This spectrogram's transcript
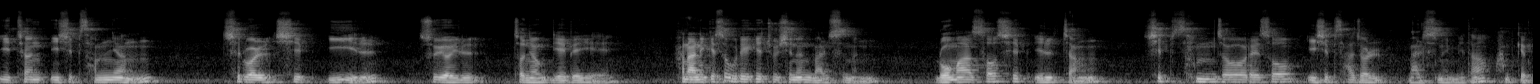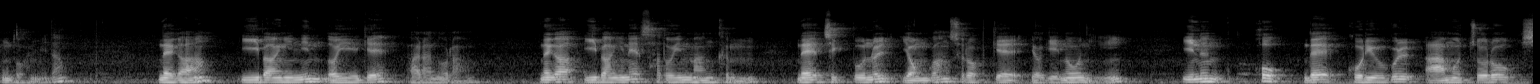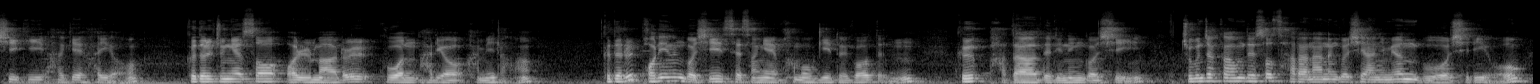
2023년 7월 12일 수요일 저녁 예배에 하나님께서 우리에게 주시는 말씀은 로마서 11장 13절에서 24절 말씀입니다. 함께 봉독합니다. 내가 이방인인 너희에게 바라노라. 내가 이방인의 사도인 만큼 내 직분을 영광스럽게 여기노니 이는 혹 내 고륙을 아무쪼록 시기하게 하여 그들 중에서 얼마를 구원하려 함이라. 그들을 버리는 것이 세상의 화목이 되거든 그 받아들이는 것이 죽은 자 가운데서 살아나는 것이 아니면 무엇이리요?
